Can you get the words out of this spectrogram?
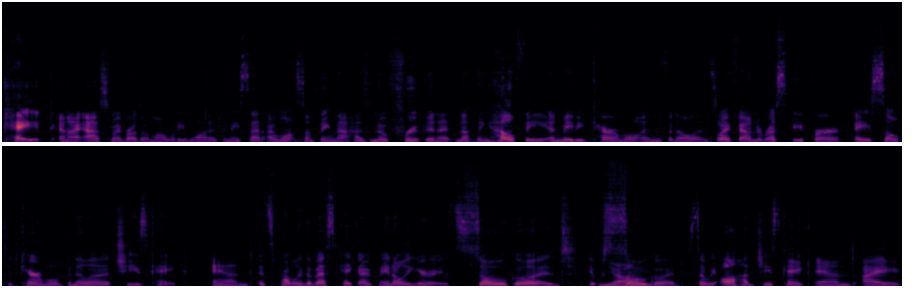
cake and I asked my brother in law what he wanted. And he said, I want something that has no fruit in it, nothing healthy, and maybe caramel and vanilla. And so I found a recipe for a salted caramel vanilla cheesecake. And it's probably the best cake I've made all year. It's so good. It was so good. So we all had cheesecake, and I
